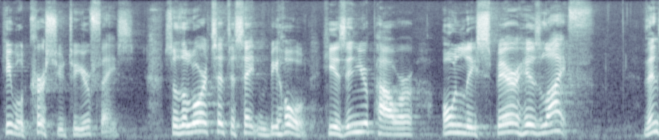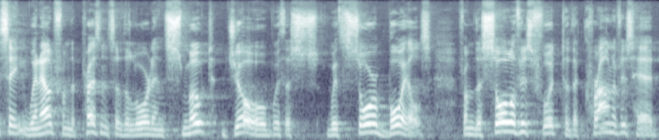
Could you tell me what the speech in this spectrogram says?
He will curse you to your face. So the Lord said to Satan, behold, he is in your power, only spare his life. Then Satan went out from the presence of the Lord and smote Job with, a, with sore boils from the sole of his foot to the crown of his head,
